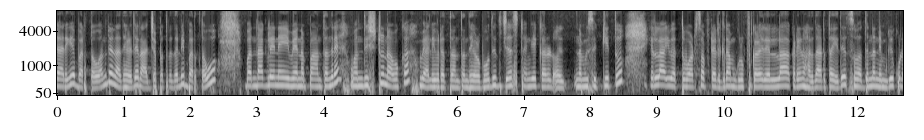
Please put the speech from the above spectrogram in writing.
ಜಾರಿಗೆ ಬರ್ತವೆ. ಅಂದರೆ ನಾನು ಹೇಳಿದೆ ರಾಜ್ಯಪತ್ರದಲ್ಲಿ ಬರ್ತವೆ. ಬಂದಾಗಲೇ ಇವೇನಪ್ಪ ಅಂತಂದರೆ ಒಂದಿಷ್ಟು ನೌಕ ವ್ಯಾಲ್ಯೂ ಇರುತ್ತೆ ಅಂತಂದು ಹೇಳ್ಬೋದು. ಇದು ಜಸ್ಟ್ ಹಾಗೆ ಕರಡು, ನಮಗೆ ಸಿಕ್ಕಿತ್ತು. ಎಲ್ಲ ಇವತ್ತು ವಾಟ್ಸಪ್ ಟೆಲಿಗ್ರಾಮ್ ಗ್ರೂಪ್ಗಳಲ್ಲಿ ಎಲ್ಲ ಕಡೆಯೂ ಹರಿದಾಡ್ತಾ ಇದೆ. ಸೊ ಅದನ್ನು ನಿಮಗೆ ಕೂಡ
